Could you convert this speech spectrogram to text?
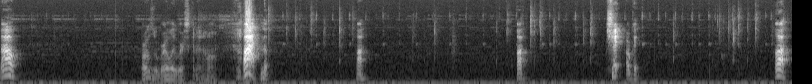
No! Bro's really risking it, huh? Ah! No! Ah. Ah. Shit! Okay. Ah!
